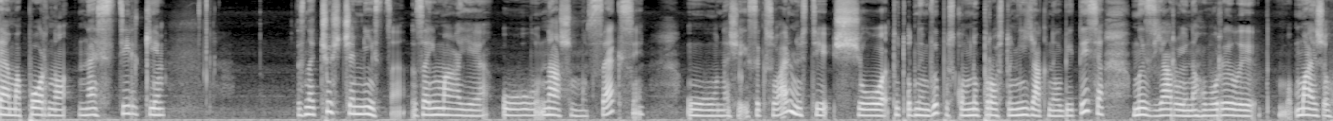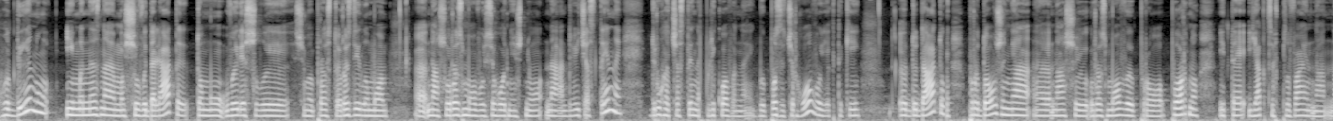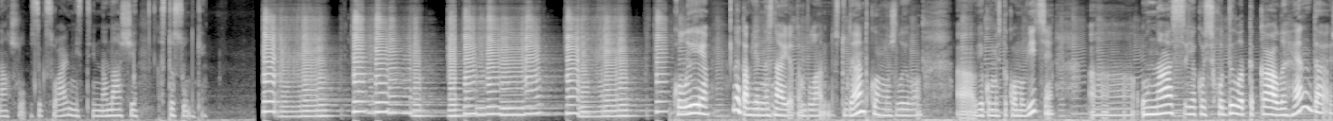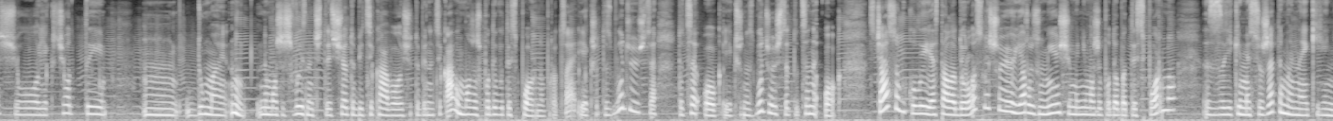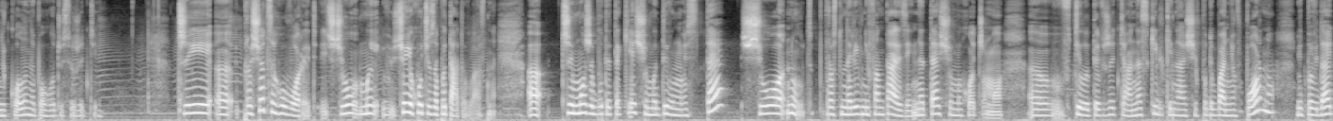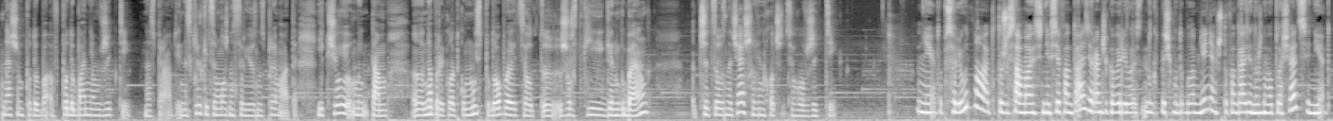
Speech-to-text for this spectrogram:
тема порно настільки значуще місце займає у нашому сексі, у нашій сексуальності, що тут одним випуском ну просто ніяк не обійтися. Ми з Ярою наговорили майже годину. І ми не знаємо, що видаляти, тому вирішили, що ми просто розділимо нашу розмову сьогоднішню на дві частини. Друга частина публікована якби позачергово, як такий е, додаток, продовження е, нашої розмови про порно і те, як це впливає на нашу сексуальність і на наші стосунки. Коли, ну там я не знаю, я там була студенткою, можливо, в якомусь такому віці. У нас якось ходила така легенда, що якщо ти думає, ну, не можеш визначити, що тобі цікаво, що тобі не цікаво, можеш подивитись порно про це. І якщо ти збуджуєшся, то це ок. І якщо не збуджуєшся, то це не ок. З часом, коли я стала дорослішою, я розумію, що мені може подобатись порно з якимись сюжетами, на які я ніколи не погоджусь у житті. Чи е, про що це говорить? Що ми, що я хочу запитати, власне? Е, чи може бути таке, що ми дивимося те, що ну, просто на рівні фантазії, не те, що ми хочемо е, втілити в життя, наскільки наші вподобання в порно відповідають нашим вподобанням в житті, насправді, наскільки це можна серйозно сприймати? Якщо ми там, е, наприклад, комусь подобається от жорсткий генгбенг, чи це означає, що він хоче цього в житті? Нет, абсолютно. Это то же самое, не все фантазии. Раньше говорилось, ну, почему-то было мнение, что фантазии нужно воплощаться. Нет.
